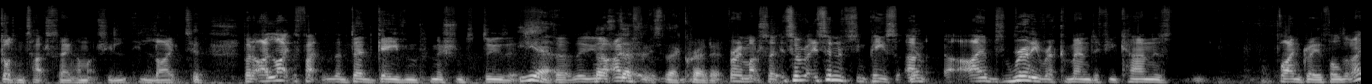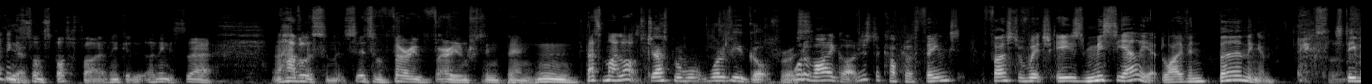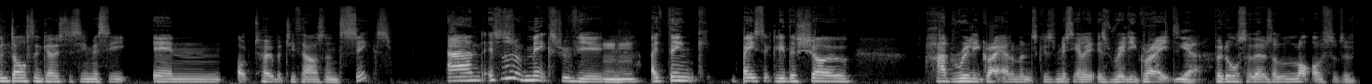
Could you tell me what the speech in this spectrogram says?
got in touch saying how much he, he liked it. But I like the fact that the Dead gave him permission to do this. Yeah, you know, that's I- definitely to their credit. very much so. It's a it's an interesting piece. Um, I really recommend if you can is find Grayfolded. I think Yeah. it's on Spotify. I think it, I think it's there. And have a listen. It's it's a very very interesting thing. Hmm. That's my lot. Jasper, what have you got for us? What have I got? Just a couple of things. First of which is Missy Elliott live in Birmingham. Excellent. Stephen Dalton goes to see Missy in October 2006. And it's a sort of mixed review. I think basically the show had really great elements because Missy Elliott is really great. Yeah. But also there was a lot of sort of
